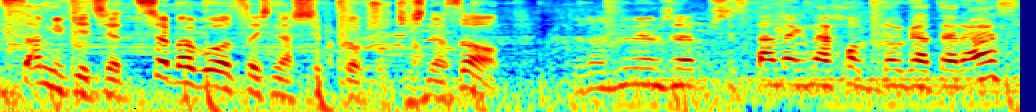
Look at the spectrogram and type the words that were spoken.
Sami wiecie, trzeba było coś na szybko wrzucić na ząb. Rozumiem, że przystanek na hot doga teraz?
